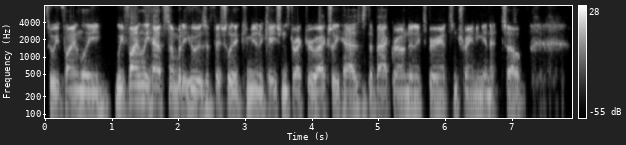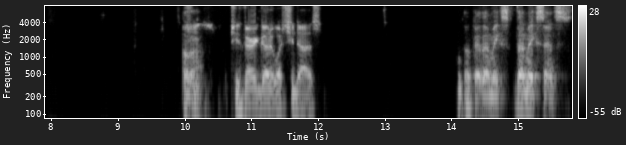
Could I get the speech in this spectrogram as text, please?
So we finally we finally have somebody who is officially a communications director who actually has the background and experience and training in it. So Okay, she's, she's very good at what she does. Okay, that makes that makes sense.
